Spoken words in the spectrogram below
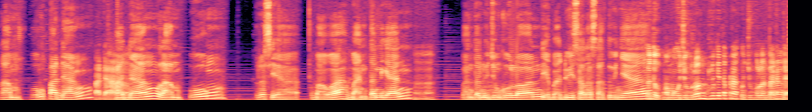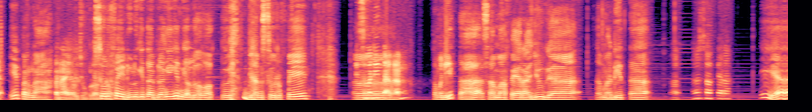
Lampung, Padang, Padang. Padang, Lampung, terus ya ke bawah Banten kan, Heeh. Banten ujung kulon, ya Baduy salah satunya. Tuh, ngomong ujung kulon dulu kita pernah ke ujung kulon bareng nggak? Eh pernah Pernah ya ujung kulon. survei dulu kita bilang ingin nggak lo waktu bilang survei. Eh, Sama eh, Dita kan? sama Dita, sama Vera juga, sama Dita. Eh, sama Vera. Iya,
